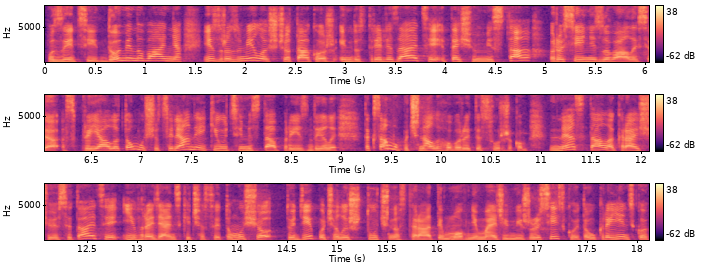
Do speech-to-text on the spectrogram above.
позиції домінування, і зрозуміло, що також індустріалізація і те, що міста росіянізувалися, сприяло тому, що селяни, які у ці міста приїздили, так само починали говорити суржиком. Не стала кращою ситуація і в радянські часи, тому що тоді почали штучно стирати мовні межі між російською та українською,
